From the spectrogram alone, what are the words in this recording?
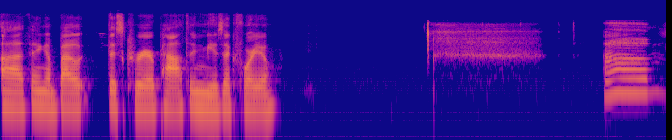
uh, thing about this career path in music for you? Um,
